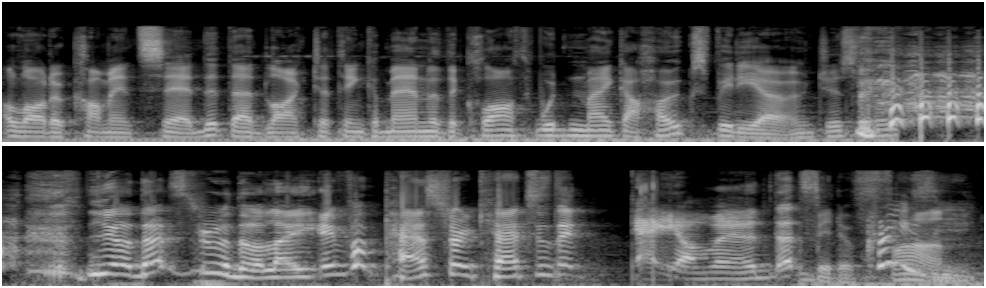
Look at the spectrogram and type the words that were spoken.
A lot of comments said that they'd like to think a man of the cloth wouldn't make a hoax video just for Yeah, that's true though. Like, if a pastor catches it, damn, man, that's a bit of crazy. fun.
